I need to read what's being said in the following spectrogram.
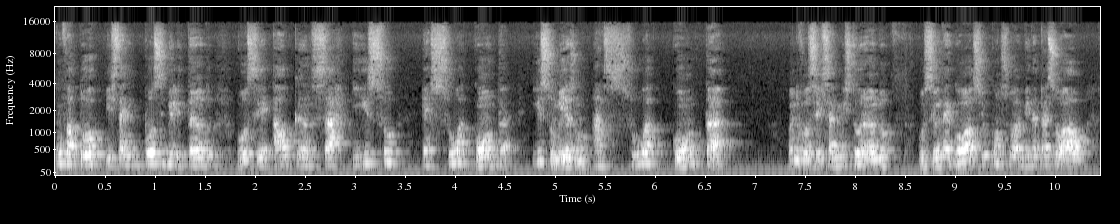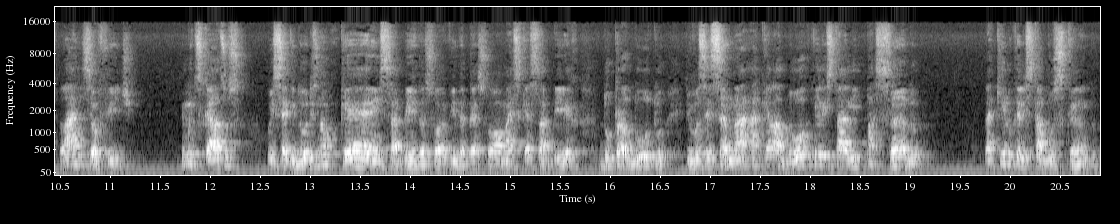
um fator que está impossibilitando você alcançar isso é sua conta. Isso mesmo, a sua conta. Onde você está misturando o seu negócio com sua vida pessoal, lá em seu feed. Em muitos casos, os seguidores não querem saber da sua vida pessoal, mas quer saber do produto, de você sanar aquela dor que ele está ali passando, daquilo que ele está buscando.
